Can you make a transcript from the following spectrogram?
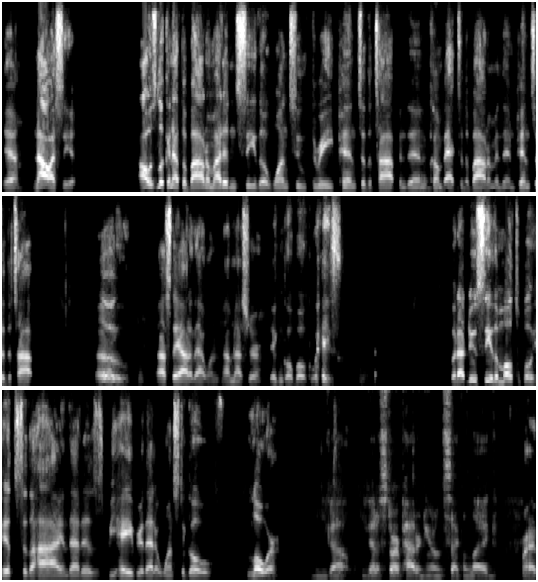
Yeah, now I see it. I was looking at the bottom. I didn't see the one, two, three pin to the top, and then come back to the bottom, and then pin to the top. Oh, I'll stay out of that one. I'm not sure. It can go both ways. But I do see the multiple hits to the high, and that is behavior that it wants to go lower. And you got you got a star pattern here on the second leg. Right.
